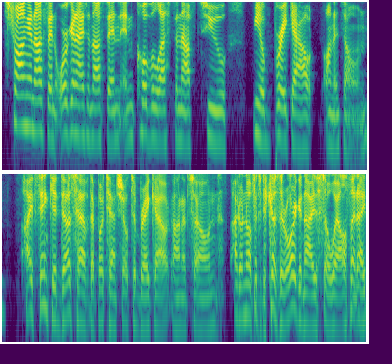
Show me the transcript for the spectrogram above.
strong enough and organized enough and, and coalesced enough to, you know, break out on its own? I think it does have the potential to break out on its own. I don't know if it's because they're organized so well, but I,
